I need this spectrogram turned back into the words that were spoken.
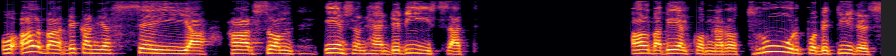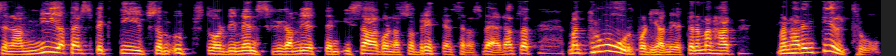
och Alba, det kan jag säga, har som en sån här devis att Alba välkomnar och tror på betydelsen av nya perspektiv som uppstår vid mänskliga möten i sagornas och berättelsernas värld. Alltså att man tror på de här mötena, man har, man har en tilltro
